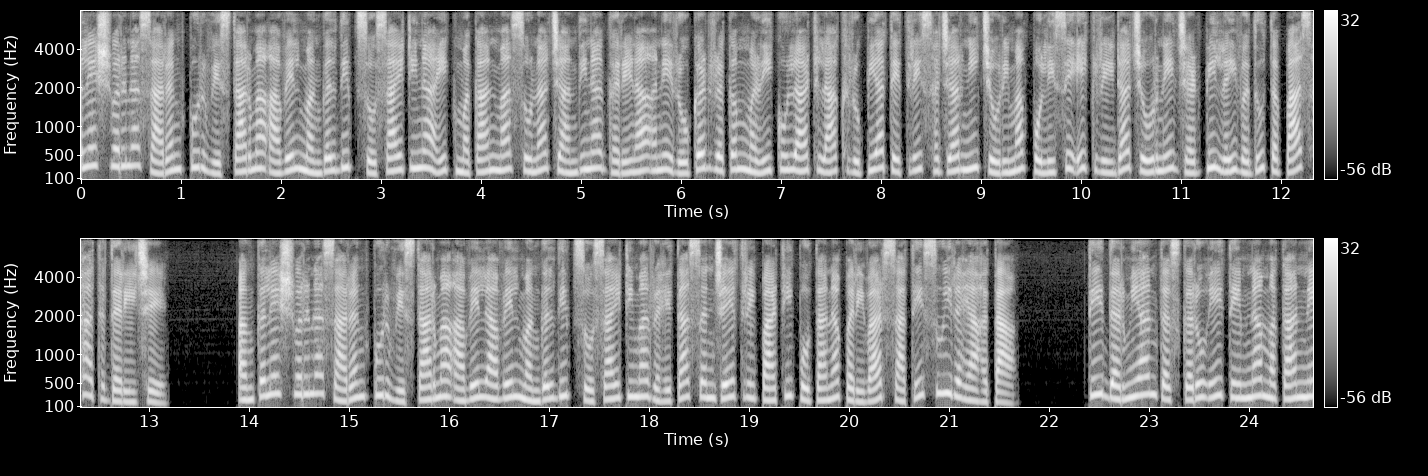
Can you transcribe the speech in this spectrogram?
અંકલેશ્વરના સારંગપુર વિસ્તારમાં આવેલ મંગલદીપ સોસાયટીના એક મકાનમાં સોના ચાંદીના ઘરેણાં અને રોકડ રકમ મળી કુલ આઠ લાખ રૂપિયા તેત્રીસ હજારની ચોરીમાં પોલીસે એક રીડા ચોરને ઝડપી લઈ વધુ તપાસ હાથ ધરી છે. અંકલેશ્વરના સારંગપુર વિસ્તારમાં આવેલ આવેલ મંગલદીપ સોસાયટીમાં રહેતા સંજય ત્રિપાઠી પોતાના પરિવાર સાથે સૂઈ રહ્યા હતા. તે દરમિયાન તસ્કરોએ તેમના મકાનને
